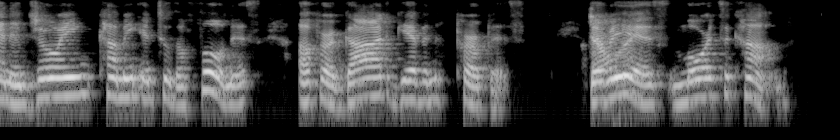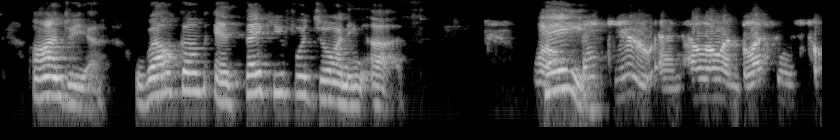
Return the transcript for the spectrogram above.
and enjoying coming into the fullness of her God given purpose. There is more to come. Andrea, welcome and thank you for joining us. Well, hey. thank you, and hello and blessings to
